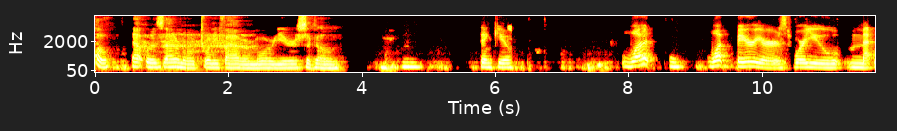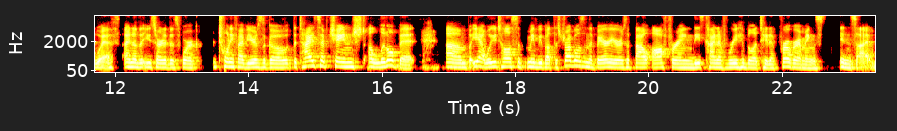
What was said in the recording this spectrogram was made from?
So that was, I don't know, 25 or more years ago. Thank you. What what barriers were you met with? I know that you started this work 25 years ago. The tides have changed a little bit. Um, but yeah, will you tell us maybe about the struggles and the barriers about offering these kind of rehabilitative programmings inside?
